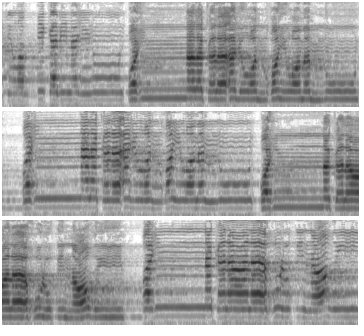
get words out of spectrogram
ربك بمجنون. وإن لك لأجرا غير ممنون. وإن لك لأجرا غير ممنون. وإنك لعلى خلق عظيم. وإنك لعلى خلق عظيم.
